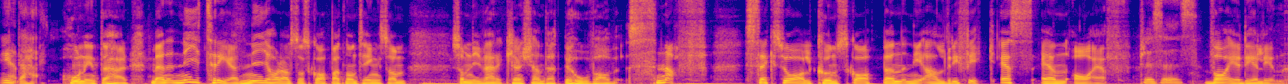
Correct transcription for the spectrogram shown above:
inte här. Hon är inte här. Men ni tre, ni har alltså skapat någonting som, som ni verkligen kände ett behov av. SNAF. Sexualkunskapen ni aldrig fick. SNAF. Precis. Vad är det, Linn?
